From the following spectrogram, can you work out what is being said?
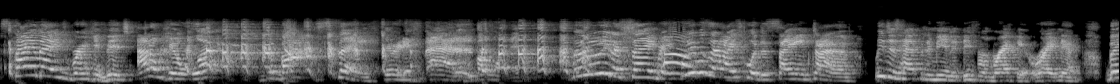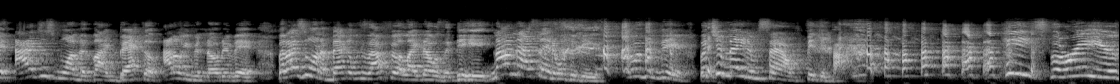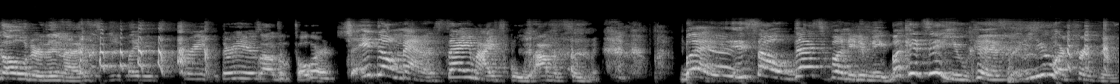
Same age bracket, bitch. I don't care what the box say. Thirty five, but we the same. Age. We was in high school at the same time. We just happen to be in a different bracket right now. But I just want to like back up. I don't even know the bet, but I just want to back up because I felt like that was a dig. No, I'm not saying it was a dig. It was a dig. But you made him sound 55. He's three years older than us. Like three, three years older. Four. It don't matter. Same high school, I'm assuming. But so that's funny to me. But continue, because you are tripping.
